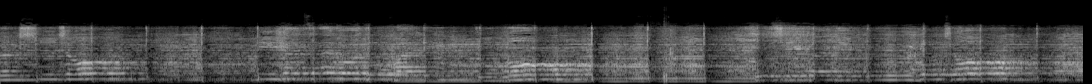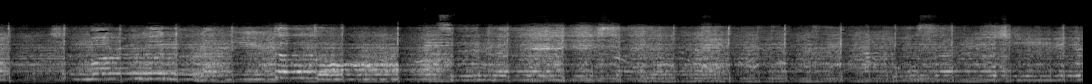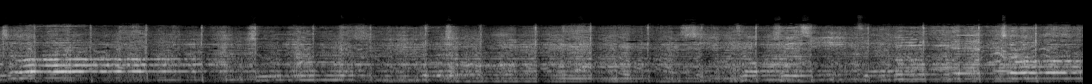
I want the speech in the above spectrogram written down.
的时钟，你还在我的怀里兜风，不习惯言不由衷，什么人物能让你都懂？此刻与你相拥，也算有始有终，祝福有许多种。心痛却尽在不言中，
